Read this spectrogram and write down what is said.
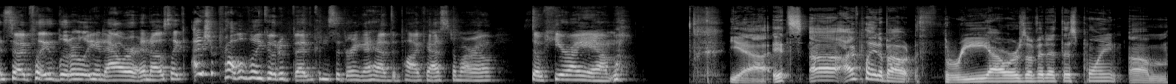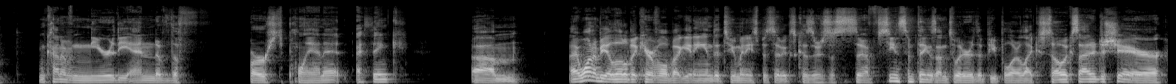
And so I played literally an hour and I was like, I should probably go to bed considering I have the podcast tomorrow. So here I am. Yeah, it's uh I've played about 3 hours of it at this point. Um I'm kind of near the end of the first planet, I think. Um I want to be a little bit careful about getting into too many specifics because there's just, I've seen some things on Twitter that people are like so excited to share,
